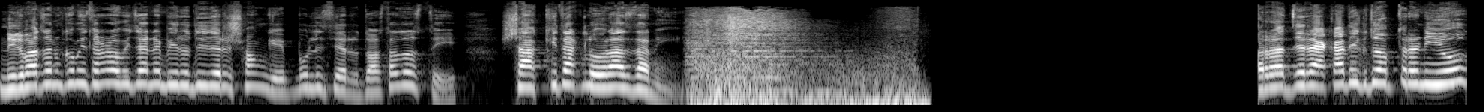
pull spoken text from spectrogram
নির্বাচন কমিশনের অভিযানে বিরোধীদের সঙ্গে পুলিশের ধস্তাধস্তি সাক্ষী থাকল রাজধানী। রাজ্যের একাধিক দপ্তরে নিয়োগ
